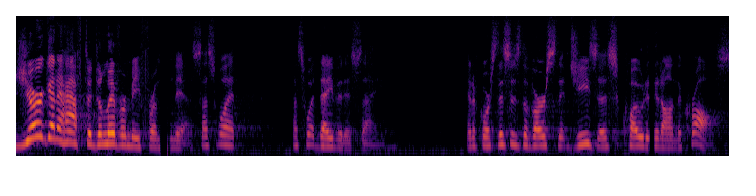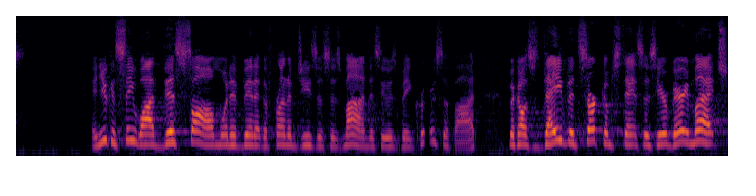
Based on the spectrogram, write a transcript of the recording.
You're going to have to deliver me from this. That's what, that's what David is saying. And of course, this is the verse that Jesus quoted on the cross. And you can see why this psalm would have been at the front of Jesus' mind as he was being crucified, because David's circumstances here very much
